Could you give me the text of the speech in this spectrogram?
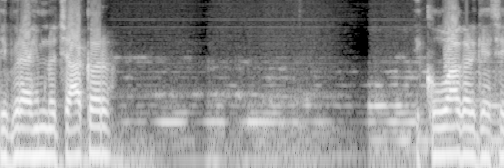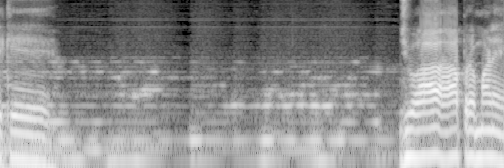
ઇબ્રાહિમનો ચાકર એ ખૂબ આગળ કહે છે કે જો આ આ પ્રમાણે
